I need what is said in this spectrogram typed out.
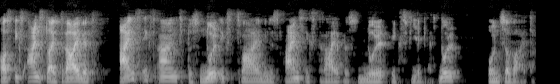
Aus x1 gleich 3 wird 1x1 plus 0x2 minus 1x3 plus 0x4 gleich 0 und so weiter.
